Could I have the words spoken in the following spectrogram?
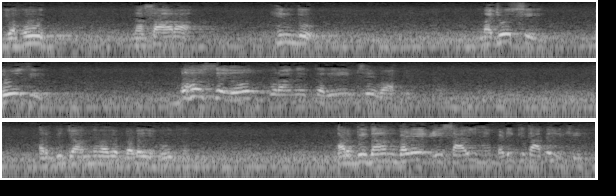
یہود نسارا ہندو، مجوسی بوزی بہت سے لوگ قرآن کریم سے واقف ہیں۔ عربی جاننے والے بڑے یہود ہیں۔ عربی دان بڑے عیسائی ہیں، بڑی کتابیں لکھی ہیں۔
